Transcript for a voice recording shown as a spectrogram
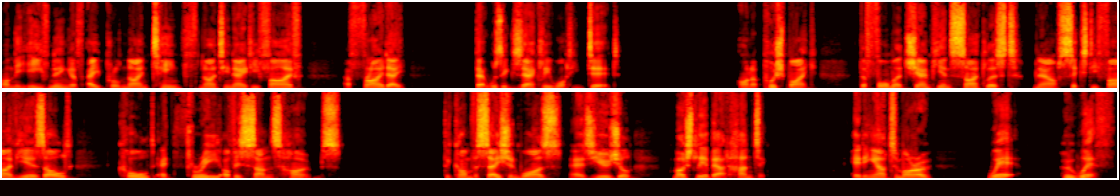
On the evening of April 19th, 1985, a Friday, that was exactly what he did. On a pushbike, the former champion cyclist, now 65 years old, called at three of his son's homes. The conversation was, as usual, mostly about hunting. Heading out tomorrow? Where? Who with?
